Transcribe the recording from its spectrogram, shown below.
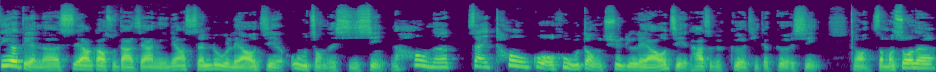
第二点呢，是要告诉大家，你一定要深入了解物种的习性，然后呢，再透过互动去了解它这个个体的个性哦。怎么说呢？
